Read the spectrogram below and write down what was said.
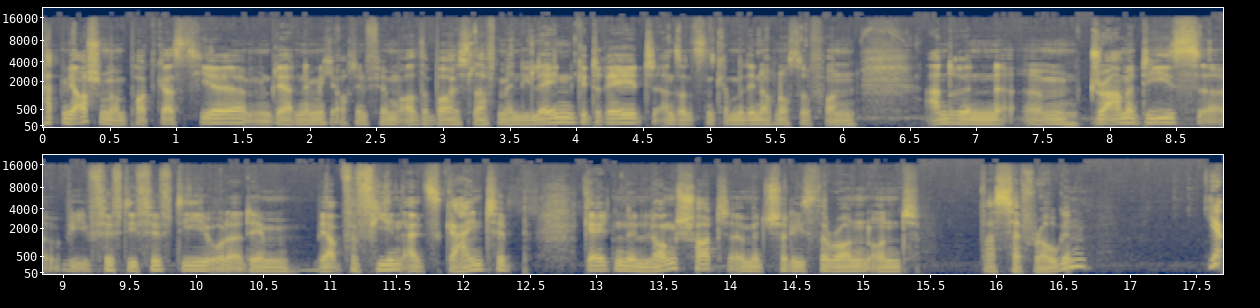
hatten wir auch schon mal im Podcast hier. Der hat nämlich auch den Film All the Boys Love Mandy Lane gedreht. Ansonsten kann man den auch noch so von anderen ähm, Dramedies äh, wie 50-50 oder dem, ja, für vielen als Geheimtipp geltenden Longshot äh, mit Charlize Theron und was Seth Rogen? Ja.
